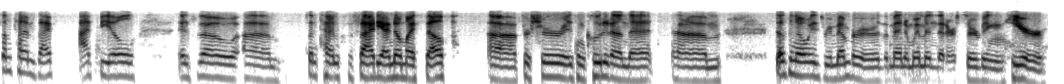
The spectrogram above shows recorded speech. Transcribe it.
sometimes I I feel as though um, sometimes society, I know myself uh, for sure is included on that. Um, doesn't always remember the men and women that are serving here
